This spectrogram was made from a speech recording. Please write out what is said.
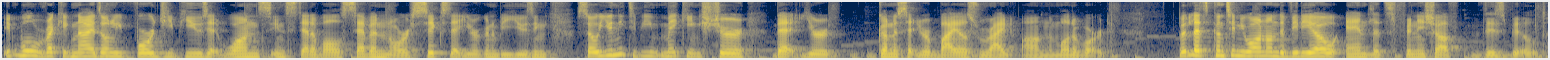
it will recognize only four GPUs at once instead of all seven or six that you're going to be using. So you need to be making sure that you're going to set your BIOS right on the motherboard. But let's continue on on the video and let's finish off this build.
